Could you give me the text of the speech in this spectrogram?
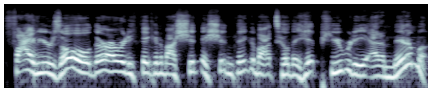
five years old, they're already thinking about shit they shouldn't think about till they hit puberty at a minimum.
